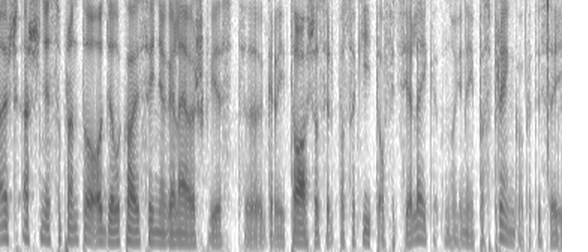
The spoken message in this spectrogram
Aš, aš nesuprantu, o dėl ko jisai negalėjo iškviesti greitošios ir pasakyti oficialiai, kad, nu, jinai paspringo, kad jisai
